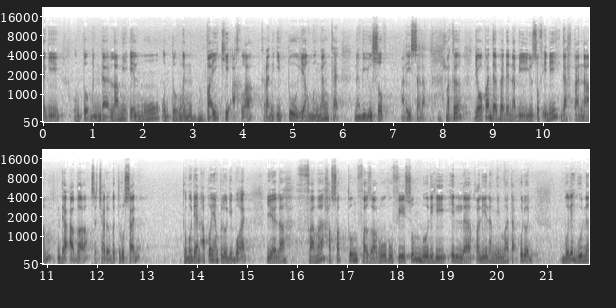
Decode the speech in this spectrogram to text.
lagi untuk mendalami ilmu untuk membaiki akhlak kerana itu yang mengangkat Nabi Yusuf alaihissalam. Maka jawapan daripada Nabi Yusuf ini dah tanam da'aba secara berterusan. Kemudian apa yang perlu dibuat ialah fama hasadtum fazaruhu fi sumbulihi illa qalilan mimma ta'kulun. Boleh guna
